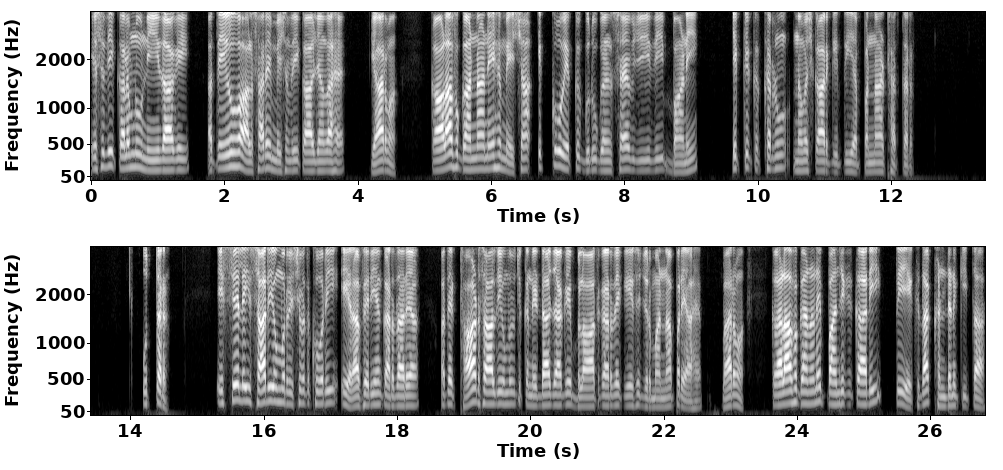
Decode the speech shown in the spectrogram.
ਇਸ ਦੀ ਕਲਮ ਨੂੰ ਨੀਂਦ ਆ ਗਈ ਅਤੇ ਇਹੋ ਹਾਲ ਸਾਰੇ ਮਿਸ਼ਨਰੀ ਕਾਲਜਾਂ ਦਾ ਹੈ। 11ਵਾਂ ਕਾਲਾ ਅਫਗਾਨਾ ਨੇ ਹਮੇਸ਼ਾ ਇੱਕੋ ਇੱਕ ਗੁਰੂ ਗ੍ਰੰਥ ਸਾਹਿਬ ਜੀ ਦੀ ਬਾਣੀ ਇੱਕ ਇੱਕ ਅੱਖਰ ਨੂੰ ਨਮਸਕਾਰ ਕੀਤੀ ਹੈ। ਪੰਨਾ 78 ਉੱਤਰ। ਇਸੇ ਲਈ ਸਾਰੀ ਉਮਰ ਰਿਸ਼ਵਤਖੋਰੀ ਹੀਰਾ ਫੇਰੀਆਂ ਕਰਦਾ ਰਿਹਾ ਅਤੇ 68 ਸਾਲ ਦੀ ਉਮਰ ਵਿੱਚ ਕੈਨੇਡਾ ਜਾ ਕੇ ਬਲਾਤਕਾਰ ਦੇ ਕੇਸ ਜੁਰਮਾਨਾ ਭਰਿਆ ਹੈ। 12ਵਾਂ ਕਾਲਾ ਅਫਗਾਨਾ ਨੇ ਪੰਜ ਕਕਾਰੀ ਭੇਖ ਦਾ ਖੰਡਨ ਕੀਤਾ।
